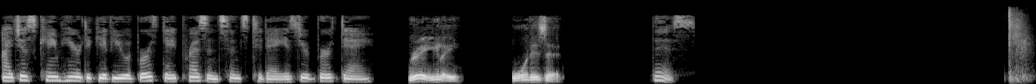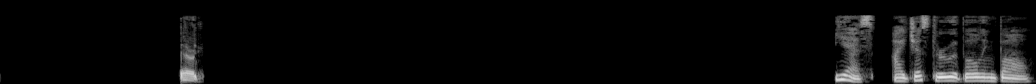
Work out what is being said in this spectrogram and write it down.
I just came here to give you a birthday present since today is your birthday. Really? What is it? This. Eric. Yes, I just threw a bowling ball,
